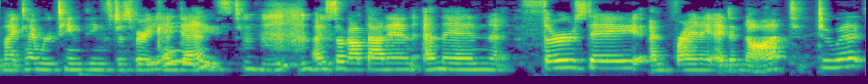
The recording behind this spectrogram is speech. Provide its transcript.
nighttime routine things just very Yay. condensed. Mm-hmm. I still got that in. And then Thursday and Friday, I did not do it.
